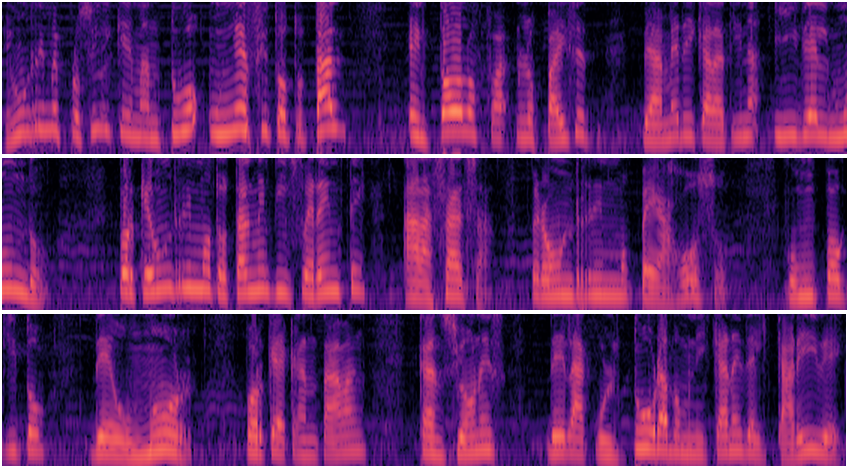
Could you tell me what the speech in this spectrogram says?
Es un ritmo explosivo y que mantuvo un éxito total en todos los, los países de América Latina y del mundo. Porque es un ritmo totalmente diferente a la salsa, pero un ritmo pegajoso, con un poquito de humor, porque cantaban canciones de la cultura dominicana y del Caribe.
